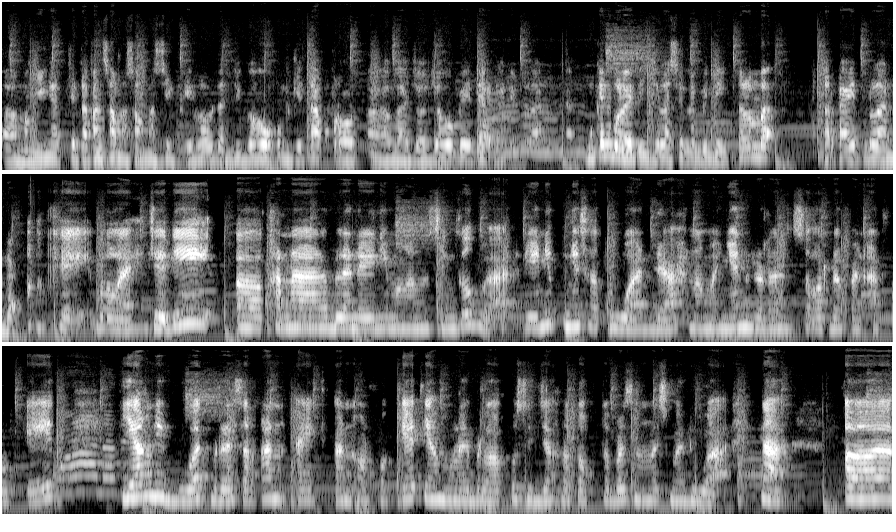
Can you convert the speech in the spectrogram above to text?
Uh, mengingat kita kan sama-sama civil law dan juga hukum kita pro nggak uh, jauh-jauh beda dari Belanda. Mungkin boleh dijelasin lebih detail Mbak terkait Belanda? Oke, okay, boleh. Jadi uh, karena Belanda ini menganut single bar, dia ini punya satu wadah namanya Netherlands Order van Advocate yang dibuat berdasarkan Icon Advocate yang mulai berlaku sejak 1 Oktober 1952. Nah, uh,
